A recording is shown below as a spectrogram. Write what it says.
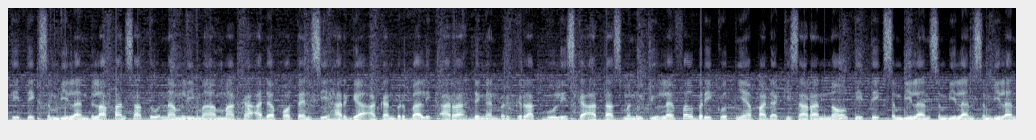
0.98165 maka ada potensi harga akan berbalik arah dengan bergerak bullish ke atas menuju level berikutnya pada kisaran 0.99916.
